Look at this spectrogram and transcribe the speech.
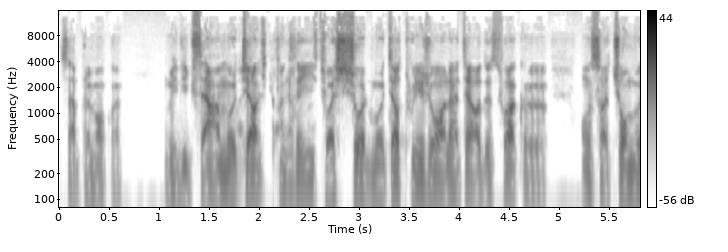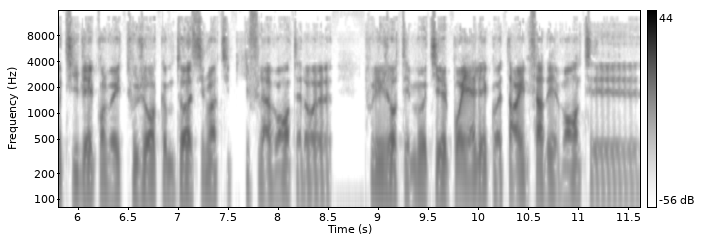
simplement, quoi. il dit que c'est un moteur qui faut qu'il soit chaud le moteur tous les jours à l'intérieur de soi, qu'on soit toujours motivé, qu'on va être toujours comme toi, sinon tu kiffes la vente, alors tous les jours, tu es motivé pour y aller, quoi. T'as envie de faire des ventes et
